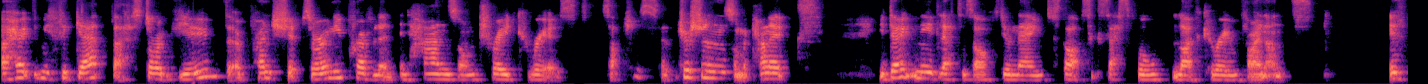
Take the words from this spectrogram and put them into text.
I hope that we forget that historic view that apprenticeships are only prevalent in hands on trade careers, such as electricians or mechanics. You don't need letters after your name to start a successful life career in finance. If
